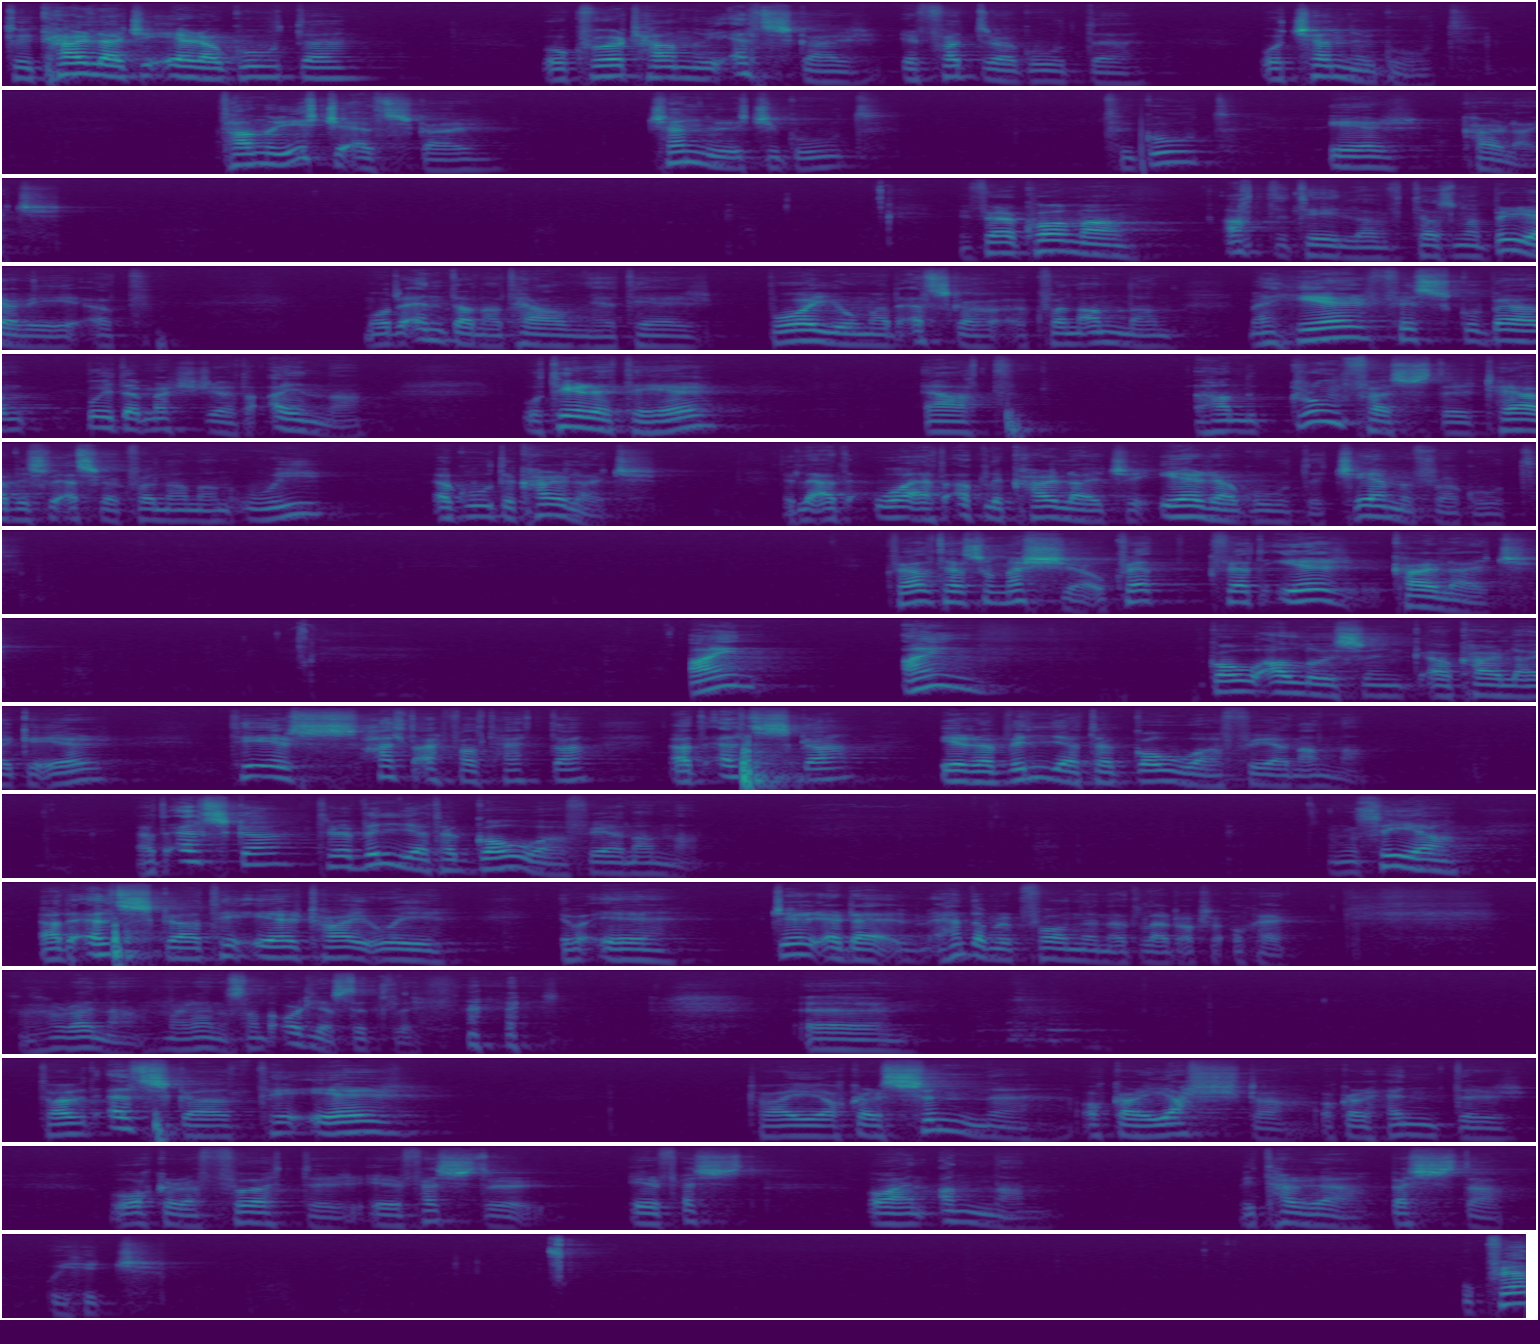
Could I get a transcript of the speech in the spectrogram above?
Tøy karlægi er av gode, og hvert han vi elskar er fødder av gode, og kjenner god. Han vi ikke elskar, kjenner ikke god, tu god er karlægi. Vi får komme alltid til det som har byrja vi, at måtte enda av talen heter, bøy om at elska kvann annan, og Men her fisk skulle bare byta mørkje etter eina. Og til dette her er at han grunnfester til hvis vi elsker hvernig annan ui er gode karlaj. Eller at, og at alle karlaj er av gode, kommer fra gode. Hva er det som mørkje, og hva, hva er karlæg? Ein, ein god alløsning av karlæge er, det er helt einfalt hetta, at elska er a vilja ta goa for en annan. At elska er a vilja ta goa for en annan. Man sier at elska til er ta i Ger er det henda mikrofonen at lært også. Ok. Så regner, man regner sånn ordentlig stittlig. Eh Ta vi elska til er ta i okkar synne, okkar hjarta, okkar hender og okkar føtter er fester, er fest og en annan vi tarra besta og hitj. Og hva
